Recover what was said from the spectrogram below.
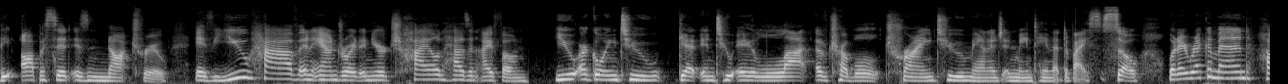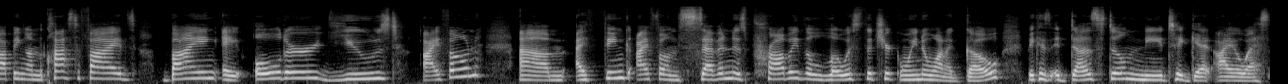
The opposite is not true. If you have an Android and your child has an iPhone, you are going to get into a lot of trouble trying to manage and maintain that device. So what I recommend, hopping on the classifieds, buying a older used iPhone. Um, I think iPhone 7 is probably the lowest that you're going to want to go because it does still need to get iOS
